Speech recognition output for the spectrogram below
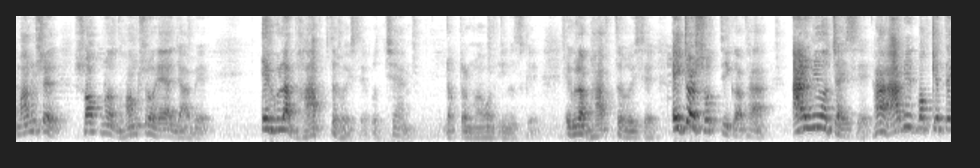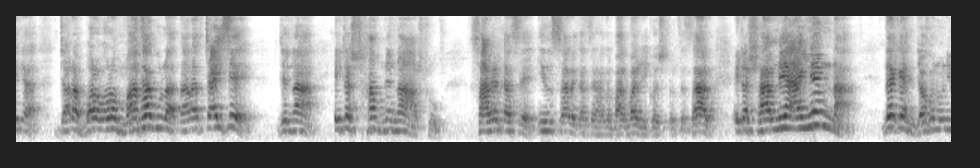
মানুষের স্বপ্ন ধ্বংস হয়ে যাবে। এগুলা ভাবতে হয়েছে, বুঝছেন? ডক্টর মোহাম্মদ ইউনুসকে। এগুলা ভাবতে হয়েছে। এইটাও সত্যি কথা। আর্মিও চাইছে। হ্যাঁ আর্মির পক্ষে থেকে যারা বড় বড় মাথাগুলা তারা চাইছে যে না, এটা সামনে না আসুক। স্যারের কাছে ইউনুস স্যারের কাছে বারবার রিকোয়েস্ট করতে স্যার, এটা সামনে আইনেন না। দেখেন, যখন উনি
